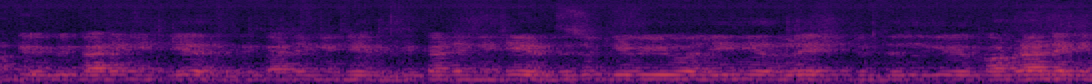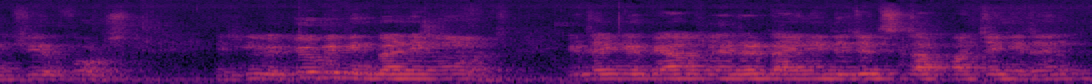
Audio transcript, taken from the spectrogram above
Okay, you'd be cutting it here, you'd be cutting it here, you'd be cutting it here. This will give you a linear relationship, this will give you a quadratic in shear force. It'll give you a cubic in bending moment. You take your calculator, tiny digits, start punching it in.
